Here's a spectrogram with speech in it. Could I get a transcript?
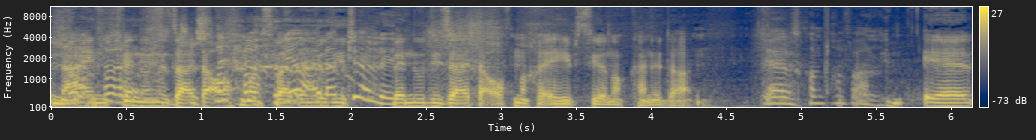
nein. Nicht, wenn du eine Seite aufmachst, weil ja, wenn, du die, wenn, du die, Seite aufmachst, erhebst du ja noch keine Daten. Ja, das kommt drauf an. Äh,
